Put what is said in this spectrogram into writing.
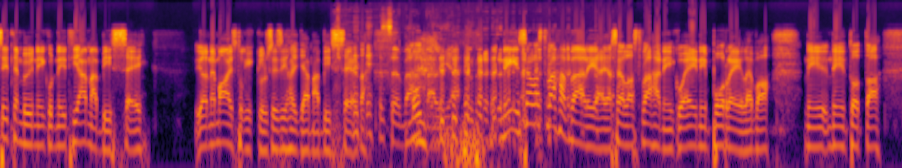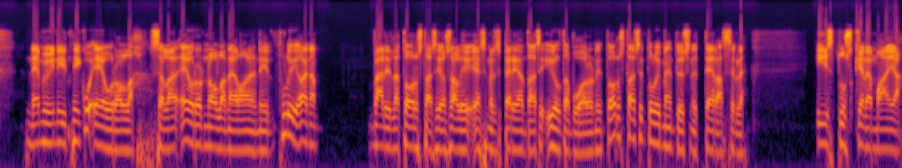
sitten ne myi niinku niitä jämäbissejä, ja ne maistukin kyllä siis ihan jämäbisseiltä. se vähän väliä. niin, sellaista vähän väliä ja sellaista vähän niin kuin ei niin poreilevaa, niin, niin tota, ne myi niitä niin kuin eurolla, sellainen euron 04, niin tuli aina välillä torstaisin, jos oli esimerkiksi perjantaisin iltavuoro, niin torstaisin tuli mentyä sinne terassille istuskelemaan ja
